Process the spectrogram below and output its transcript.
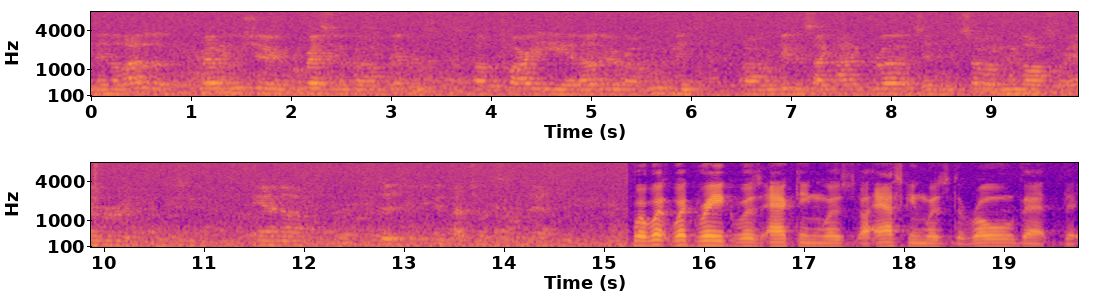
and, then a lot of the revolutionary progressive uh, members of the party and other uh, movements uh, were given psychotic drugs, and some of them we lost forever. And, and um, this, you can touch on some of that. well, what, what Greg was acting was uh, asking was the role that the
